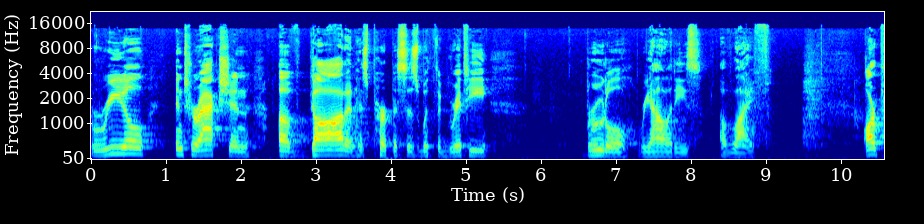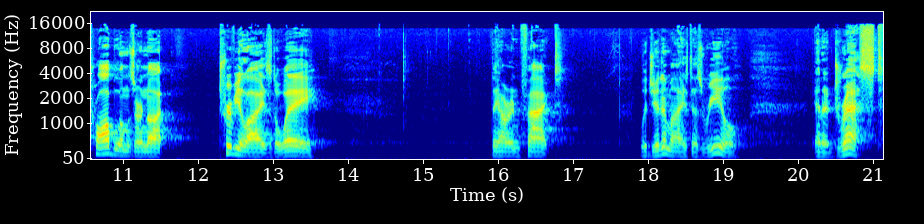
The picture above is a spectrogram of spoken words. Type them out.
real interaction of God and his purposes with the gritty, brutal realities of life. Our problems are not trivialized away, they are, in fact, legitimized as real and addressed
